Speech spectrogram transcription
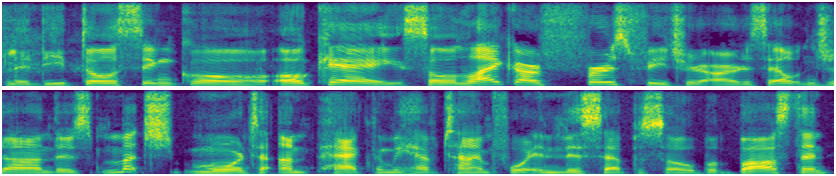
Pledito cinco. Okay, so like our first featured artist, Elton John, there's much more to unpack than we have time for in this episode. But Boston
